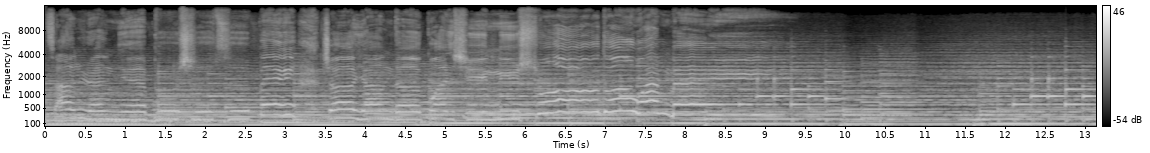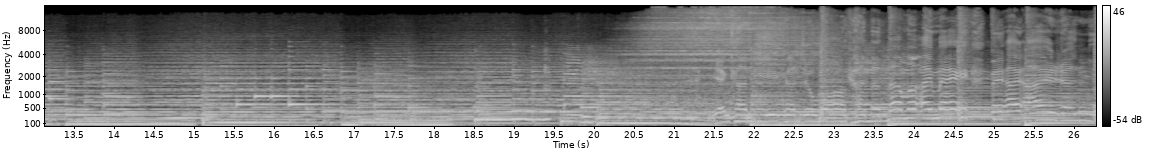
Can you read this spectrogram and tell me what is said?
残忍也不是慈悲，这样的关系，你说看你看着我，看得那么暧昧，被爱爱人原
